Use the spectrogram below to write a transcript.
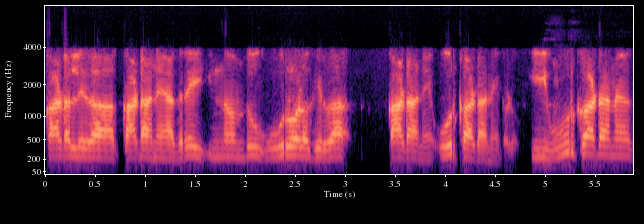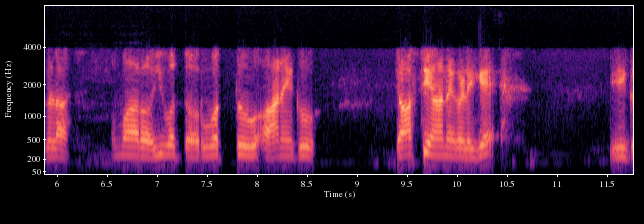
ಕಾಡಲ್ಲಿರ ಕಾಡಾನೆ ಆದ್ರೆ ಇನ್ನೊಂದು ಊರೊಳಗಿರೋ ಕಾಡಾನೆ ಊರ್ ಕಾಡಾನೆಗಳು. ಈ ಊರ್ ಕಾಡಾನೆಗಳ ಸುಮಾರು ಐವತ್ತು ಅರವತ್ತು ಆನೆಗೂ ಜಾಸ್ತಿ ಆನೆಗಳಿಗೆ ಈಗ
